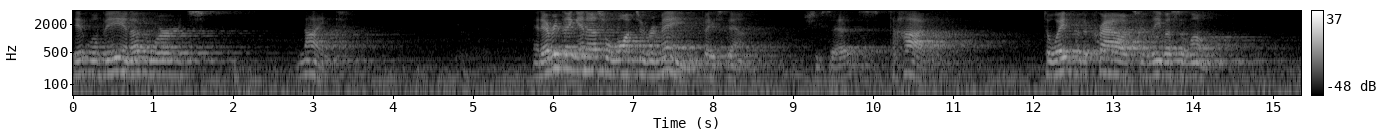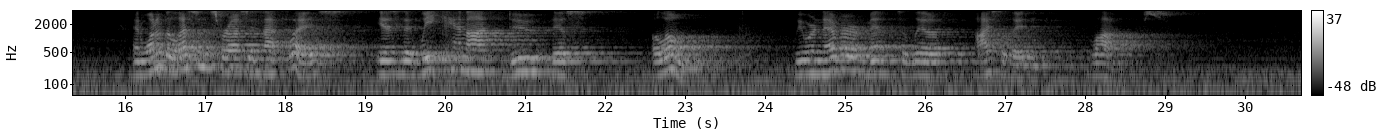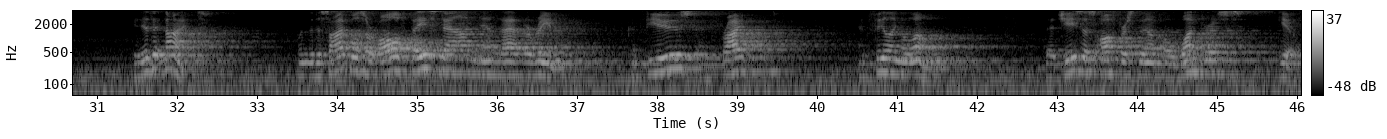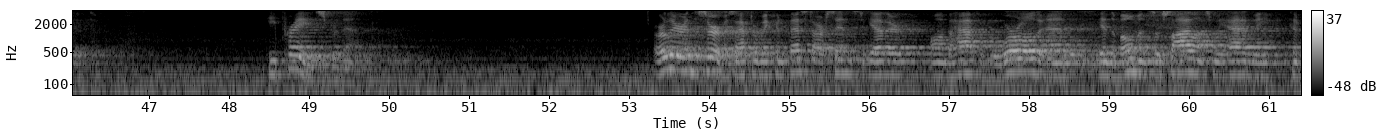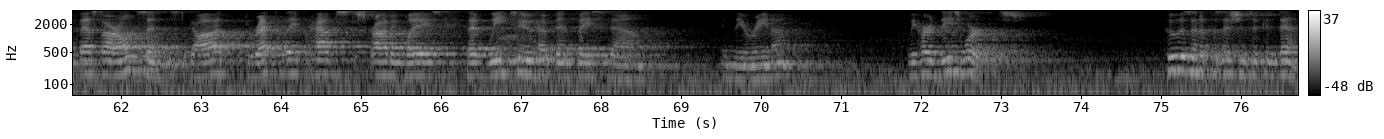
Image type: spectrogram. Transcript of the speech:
It will be, in other words, night. And everything in us will want to remain face down, she says, to hide, to wait for the crowd to leave us alone. And one of the lessons for us in that place is that we cannot do this alone. We were never meant to live isolated lives. It is at night when the disciples are all face down in that arena, confused and frightened and feeling alone, that Jesus offers them a wondrous gift. He prays for them. Earlier in the service, after we confessed our sins together on behalf of the world, and in the moments of silence we had, we confessed our own sins to God directly, perhaps describing ways that we too have been face down in the arena. We heard these words Who is in a position to condemn?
